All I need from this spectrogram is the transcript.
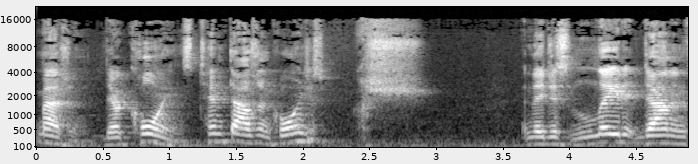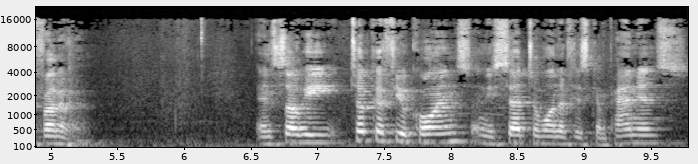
Imagine, they're coins, 10,000 coins, just and they just laid it down in front of him. And so he took a few coins and he said to one of his companions,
